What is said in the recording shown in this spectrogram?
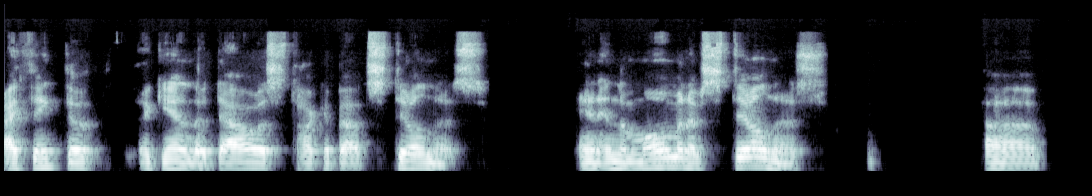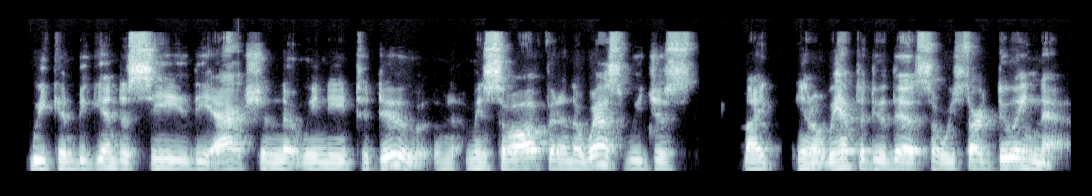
I think the again the Taoists talk about stillness, and in the moment of stillness, uh, we can begin to see the action that we need to do. I mean, so often in the West, we just like you know we have to do this, so we start doing that,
